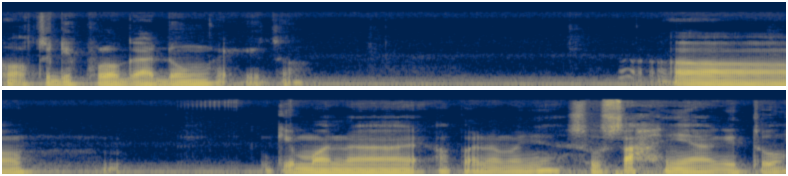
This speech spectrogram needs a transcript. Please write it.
waktu di Pulau Gadung kayak gitu. Uh, gimana apa namanya susahnya gitu.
